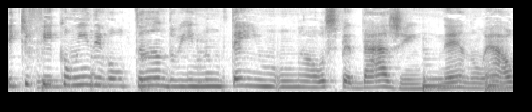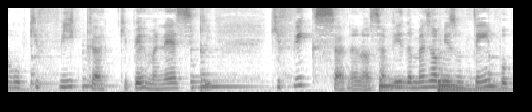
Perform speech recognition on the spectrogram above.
e que ficam indo e voltando e não tem uma hospedagem, né? Não é algo que fica, que permanece, que que fixa na nossa vida, mas ao mesmo tempo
